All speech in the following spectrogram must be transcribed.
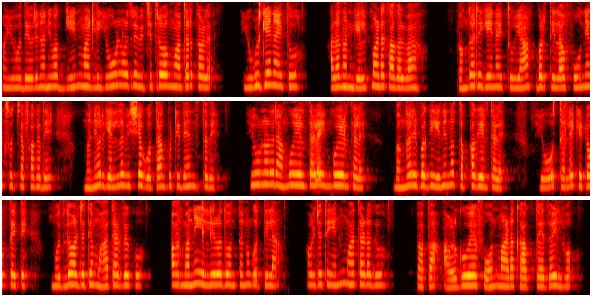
ಅಯ್ಯೋ ದೇವ್ರೆ, ನಾನು ಇವಾಗ ಏನು ಮಾಡಲಿ? ಇವಳು ನೋಡಿದ್ರೆ ವಿಚಿತ್ರವಾಗಿ ಮಾತಾಡ್ತಾಳೆ. ಇವಳಿಗೇನಾಯ್ತು? ಅಲ್ಲ, ನನಗೆ ಹೆಲ್ಪ್ ಮಾಡೋಕ್ಕಾಗಲ್ವಾ? ಬಂಗಾರಿಗೆ ಏನಾಯ್ತು? ಯಾಕೆ ಬರ್ತಿಲ್ಲ? ಫೋನ್ ಯಾಕೆ ಸ್ವಿಚ್ ಆಫ್ ಆಗದೆ? ಮನೆಯವ್ರಿಗೆಲ್ಲ ವಿಷಯ ಗೊತ್ತಾಗ್ಬಿಟ್ಟಿದೆ ಅನಿಸ್ತದೆ. ಇವಳು ನೋಡಿದ್ರೆ ಹಂಗೂ ಹೇಳ್ತಾಳೆ, ಹಿಂಗೂ ಹೇಳ್ತಾಳೆ. ಬಂಗಾರಿ ಬಗ್ಗೆ ಏನೇನೋ ತಪ್ಪಾಗಿ ಹೇಳ್ತಾಳೆ. ಅಯ್ಯೋ, ತಲೆ ಕೆಟ್ಟೋಗ್ತೈತೆ. ಮೊದಲು ಅವಳ ಜೊತೆ ಮಾತಾಡಬೇಕು. ಅವ್ರ ಮನೆ ಎಲ್ಲಿರೋದು ಅಂತಲೂ ಗೊತ್ತಿಲ್ಲ. ಅವಳ ಜೊತೆ ಹೆಂಗೆ ಮಾತಾಡೋದು? ಪಾಪ ಅವಳಿಗೂ ಫೋನ್ ಮಾಡೋಕ್ಕಾಗ್ತಾ ಇದೋ ಇಲ್ವೋ?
